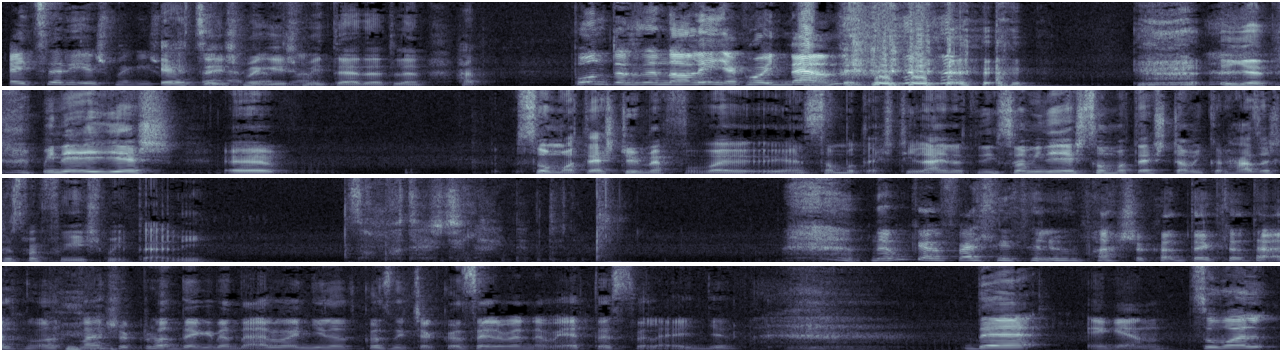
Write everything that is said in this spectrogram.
Egyszerű és megismételhetetlen. egyszer is megismételhetetlen. Hát Pont az lenne a lényeg, hogy nem. igen, minden egyes ö, szombat este, meg, vagy olyan szombat esti lány, szóval minden egyes szombat este, amikor házas lesz, meg fog ismételni. Szombatesti lány nem kell feltétlenül másokat degradálóan, másokról degradálóan nyilatkozni, csak azért, mert nem értesz vele egyet. De igen, szóval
